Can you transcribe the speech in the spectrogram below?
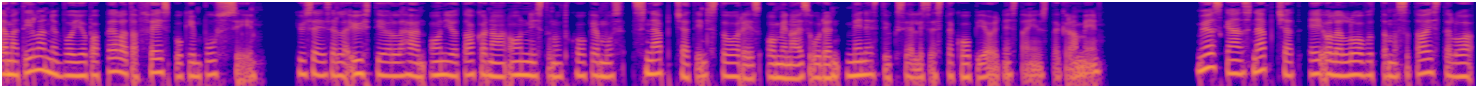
Tämä tilanne voi jopa pelata Facebookin pussiin, Kyseisellä yhtiöllähän on jo takanaan onnistunut kokemus Snapchatin Stories-ominaisuuden menestyksellisestä kopioinnista Instagramiin. Myöskään Snapchat ei ole luovuttamassa taistelua,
